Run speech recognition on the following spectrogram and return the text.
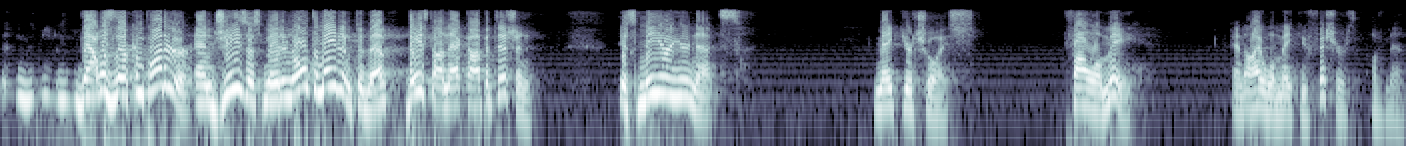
That was their competitor. And Jesus made an ultimatum to them based on that competition. It's me or your nets. Make your choice. Follow me, and I will make you fishers of men.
